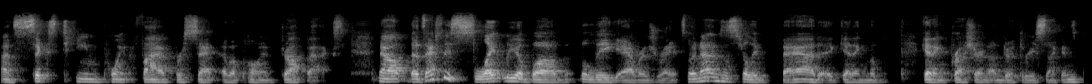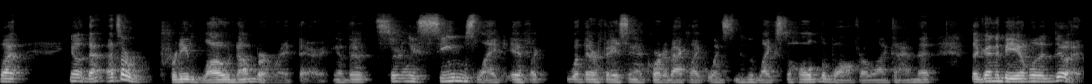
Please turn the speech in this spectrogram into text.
on 16.5% of opponent dropbacks. Now, that's actually slightly above the league average rate. So they're not necessarily bad at getting the getting pressure in under three seconds, but you know that, that's a pretty low number right there. You know, that certainly seems like if a, what they're facing a quarterback like Winston who likes to hold the ball for a long time, that they're going to be able to do it.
